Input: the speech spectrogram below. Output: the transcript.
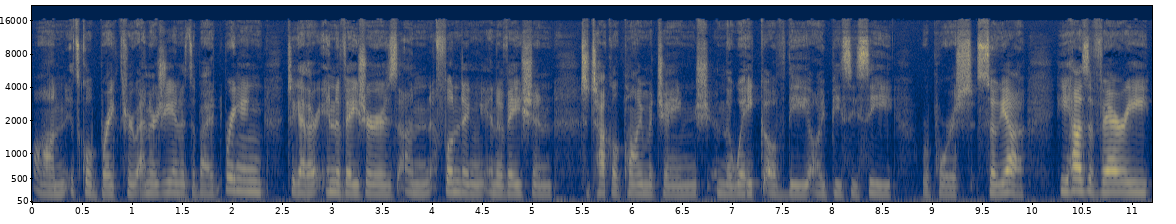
on, it's called Breakthrough Energy, and it's about bringing together innovators and funding innovation to tackle climate change in the wake of the IPCC report. So, yeah, he has a very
